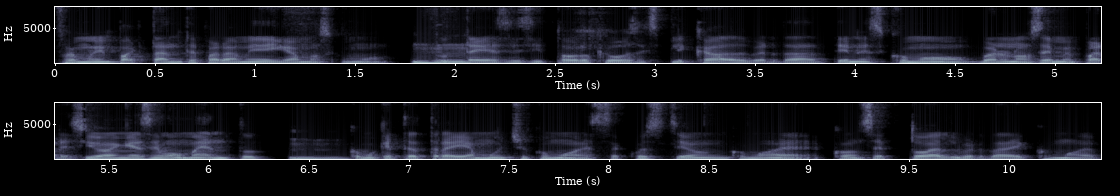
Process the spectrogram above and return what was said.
fue muy impactante para mí, digamos, como tu Ujú. tesis y todo lo que vos explicabas, ¿verdad? Tienes como, bueno, no sé, me pareció en ese momento Ujú. como que te atraía mucho como esta cuestión como de conceptual, ¿verdad? Y como de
